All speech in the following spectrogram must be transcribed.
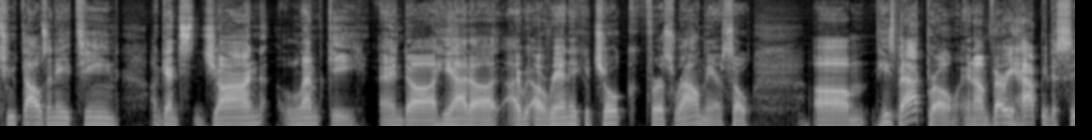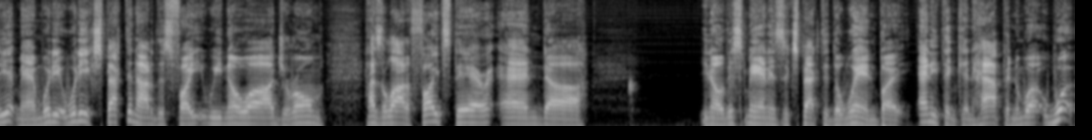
2018, against John Lemke. And uh, he had a, a, a rear naked choke first round there. So um, he's back, bro. And I'm very happy to see it, man. What, do you, what are you expecting out of this fight? We know uh, Jerome has a lot of fights there, and uh, you know this man is expected to win, but anything can happen. What what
